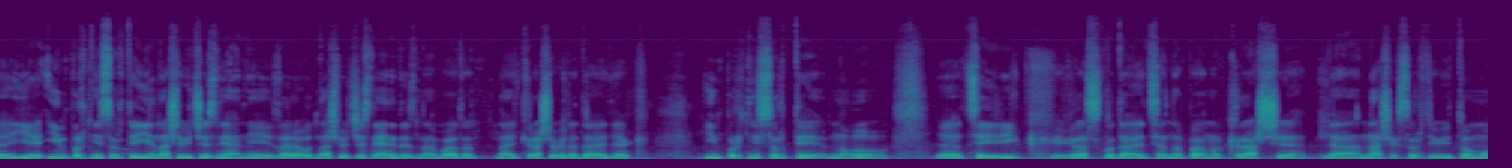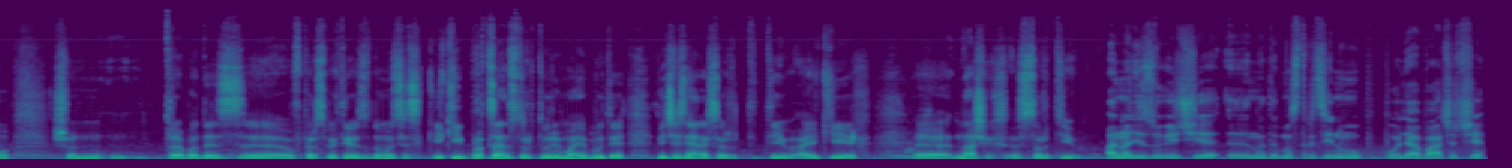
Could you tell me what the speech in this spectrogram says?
е, є імпортні сорти, є наші вітчизняні. І зараз от наші вітчизняні десь набагато навіть краще виглядають як імпортні сорти. Ну, е, цей рік якраз складається, напевно, краще для наших сортів, і тому, що треба десь в перспективі задуматися, який процент структури має бути вітчизняних сортів, а яких е, наших сортів. аналізуючи е, на демонстраційному поля, бачачи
